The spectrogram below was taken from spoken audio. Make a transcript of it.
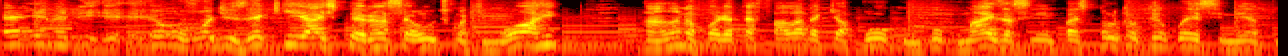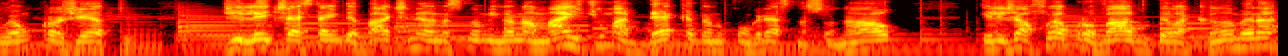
É, Emily, eu vou dizer que a esperança é a última que morre. A Ana pode até falar daqui a pouco, um pouco mais assim, mas pelo que eu tenho conhecimento, é um projeto de lei que já está em debate, né, Ana? Se não me engano, há mais de uma década no Congresso Nacional. Ele já foi aprovado pela Câmara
